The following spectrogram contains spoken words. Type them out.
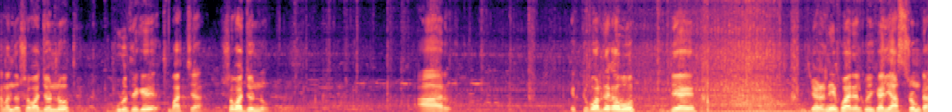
আনন্দ সবার জন্য, বুড়ো থেকে বাচ্চা সবার জন্য। আর একটু পর দেখাবো যে যেটা নিয়ে ভাইরাল কৈখালি আশ্রমটা।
